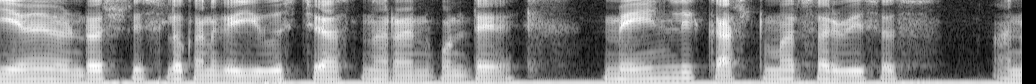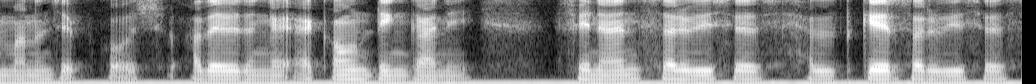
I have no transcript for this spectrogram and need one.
ఏమేమి ఇండస్ట్రీస్లో కనుక యూజ్ చేస్తున్నారు అనుకుంటే మెయిన్లీ కస్టమర్ సర్వీసెస్ అని మనం చెప్పుకోవచ్చు. అదేవిధంగా అకౌంటింగ్ కానీ finance services health care services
